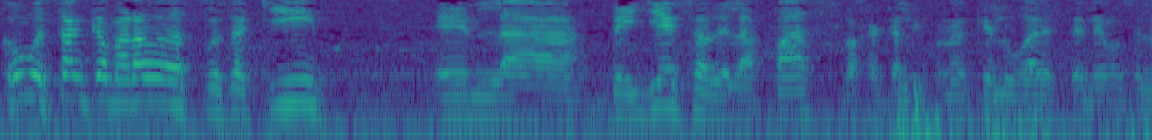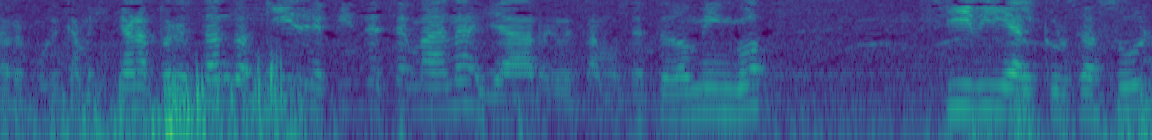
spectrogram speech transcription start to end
¿Cómo están camaradas? Pues aquí en la belleza de La Paz, Baja California, qué lugares tenemos en la República Mexicana, pero estando aquí de fin de semana, ya regresamos este domingo, sí vi al Cruz Azul,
